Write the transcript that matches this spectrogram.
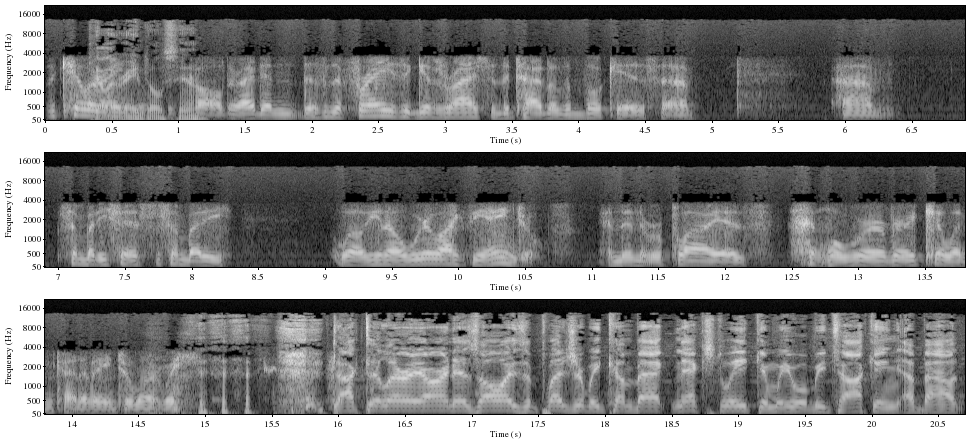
the killer, killer angels, angels yeah. called right. And the, the phrase that gives rise to the title of the book is uh, um, somebody says to somebody, "Well, you know, we're like the angels," and then the reply is, well, we're a very killing kind of angel, aren't we? Dr. Larry Arnn, as always, a pleasure. We come back next week and we will be talking about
